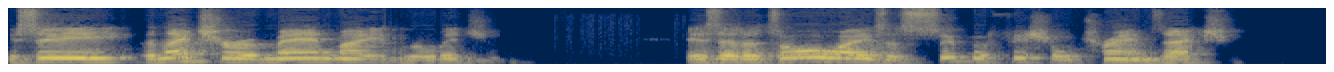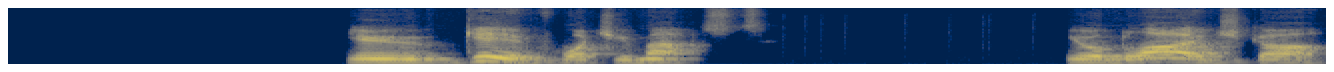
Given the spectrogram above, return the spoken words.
You see, the nature of man made religion is that it's always a superficial transaction. You give what you must, you oblige God,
